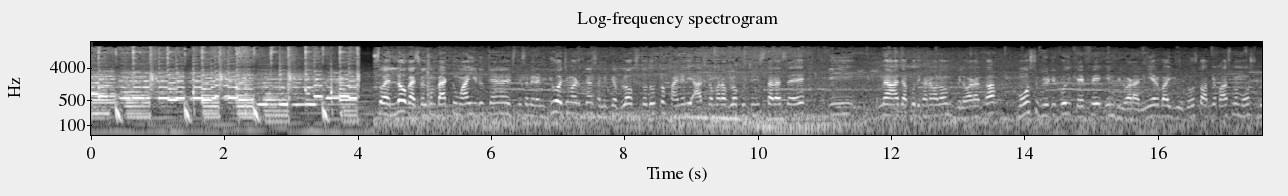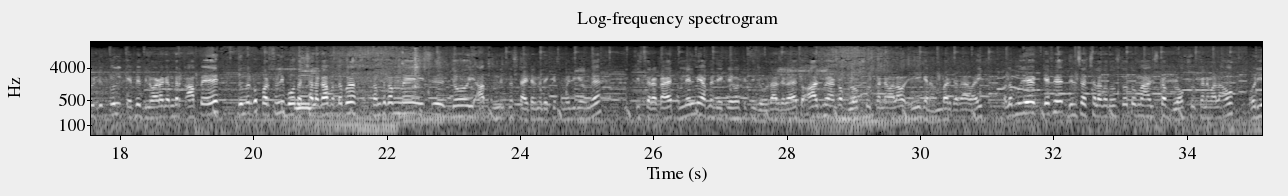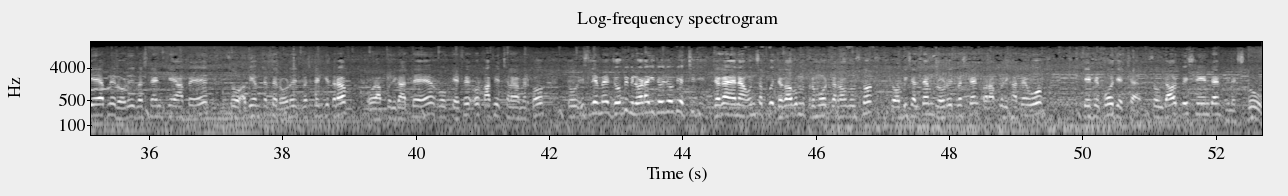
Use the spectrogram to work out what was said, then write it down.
So hello guys welcome back to my YouTube channel it's me Sameer and you channel Sameer के vlogs तो दोस्तों finally आज का हमारा व्लॉग कुछ इस तरह से है कि मैं आज आपको दिखाने वाला हूँ भिलवाड़ा का most beautiful cafe in Bhilwara near by you दोस्तों, आपके पास में मोस्ट ब्यूटीफुल कैफ़े भिलवाड़ा के अंदर कहाँ पे है, जो मेरे को पर्सनली बहुत अच्छा लगा। मतलब कम से कम मैं इस, जो आप प्लस टाइटल में देख के समझ गए होंगे। किस तरह का है? थंबनेल में आपने देख लिया होगा कितनी जोरदार जगह है। तो आज मैं यहाँ का ब्लॉग शूट करने वाला हूँ। एक नंबर जगह है भाई। मतलब मुझे कैफ़े दिल से अच्छा लगा दोस्तों तो मैं आज इसका ब्लॉग शूट करने वाला हूँ। और ये अपने रोडेज बस स्टैंड के यहाँ पे। है तो अभी हम चलते हैं रोडेज बस स्टैंड की तरफ़ और आपको दिखाते हैं वो कैफ़े और काफ़ी अच्छा लगा मेरे को। तो इसलिए मैं जो भी भिलवाड़ा की जो जो भी अच्छी जगह है ना, उन सबको जगह को मैं प्रमोट कर रहा हूँ दोस्तों। तो अभी चलते हैं हम रोडवेज़ बस स्टैंड और आपको दिखाते हैं वो कैफ़े बहुत ही अच्छा है। So without wasting time let's go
